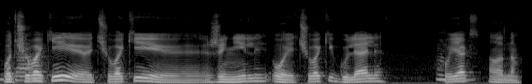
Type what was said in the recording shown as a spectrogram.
Вот Да. чуваки, э, чуваки э, женили, ой, чуваки гуляли, Мгм. хуякс, А, ладно.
